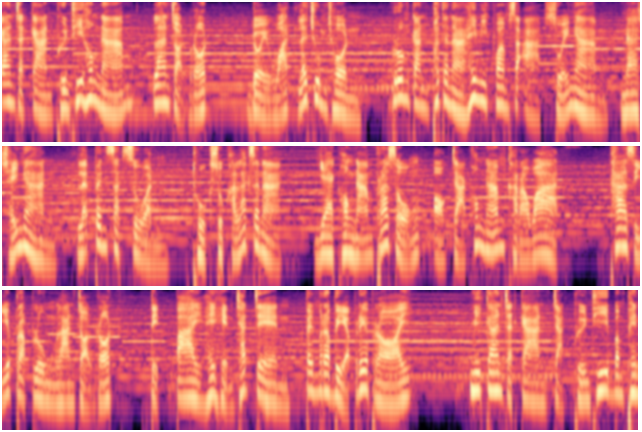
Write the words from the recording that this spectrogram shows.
การจัดการพื้นที่ห้องน้ำลานจอดรถ โดยวัดและชุมชน ร่วมกันพัฒนาให้มีความสะอาดสวยงาม น่าใช้งาน และเป็นสัดส่วน ถูกสุขลักษณะ แยกห้องน้ำพระสงฆ์ออกจากห้องน้ำคารวาสทาสีปรับปรุงลานจอดรถ ติดป้ายให้เห็นชัดเจน เป็นระเบียบเรียบร้อย มีการจัดการจัดพื้นที่บำเพ็ญ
